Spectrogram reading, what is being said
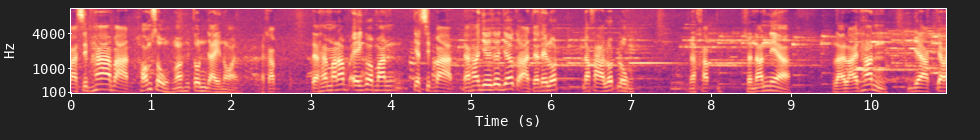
85 บาท พร้อมส่งเนาะที่ต้นใหญ่หน่อยนะครับแต่ถ้ามารับเองก็ประมาณ70 บาทนะครับเยอะๆก็อาจจะได้ลดราคาลดลงนะครับฉะนั้นเนี่ยหลายๆท่านอยากจะ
